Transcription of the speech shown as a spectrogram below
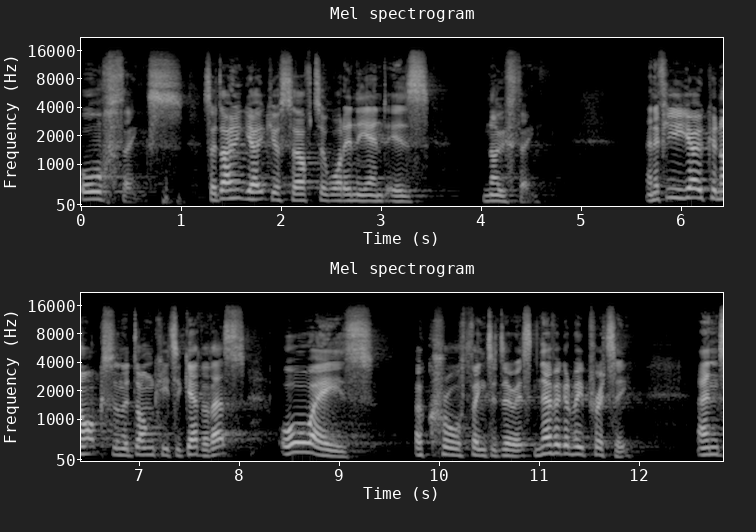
all things. So don't yoke yourself to what in the end is no thing. And if you yoke an ox and a donkey together, that's always a cruel thing to do. It's never going to be pretty. And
